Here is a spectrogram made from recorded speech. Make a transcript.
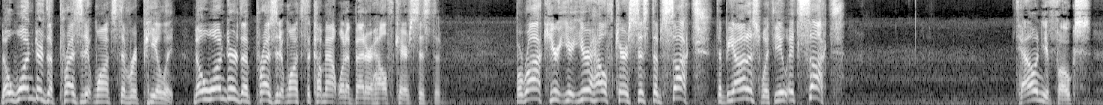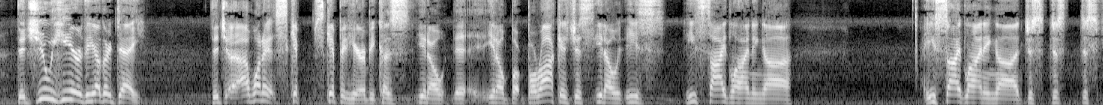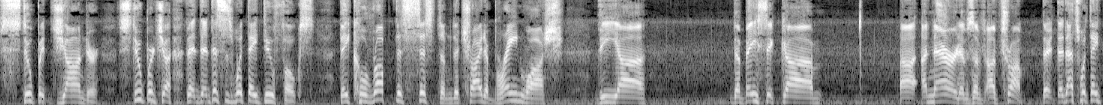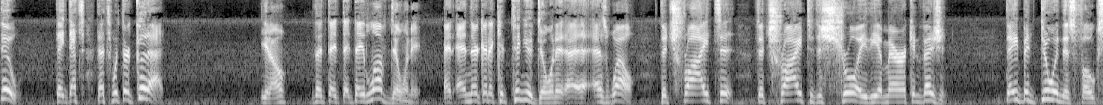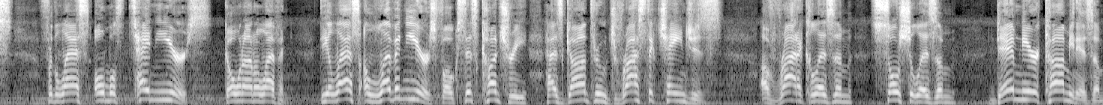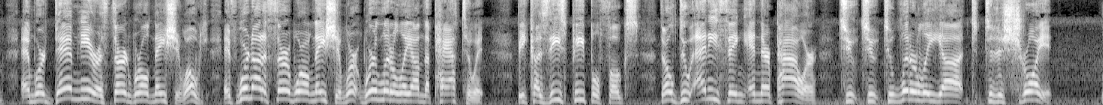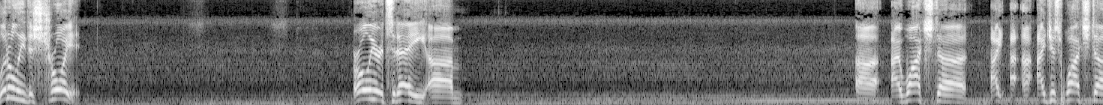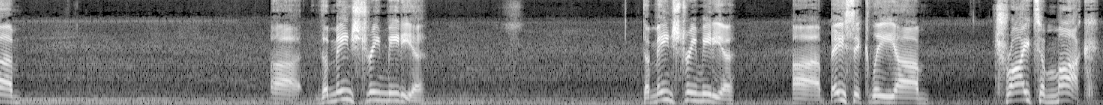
No wonder the president wants to repeal it. No wonder the president wants to come out with a better healthcare system. Barack, your, your, your healthcare system sucked. To be honest with you, it sucked. Telling you, folks, did you hear the other day? Did you? I want to skip skip it here because you know, you know, Barack is just you know he's he's sidelining. Uh, he's sidelining uh, just just just stupid Jonder, stupid. Jo- th- th- this is what they do, folks. They corrupt the system to try to brainwash the uh, the basic um, uh, uh, narratives of, of Trump. That's what they do. They that's that's what they're good at. You know, they they, they love doing it, and and they're going to continue doing it uh, as well. To try to to try to destroy the American vision. They've been doing this, folks, for the last almost 10 years, going on 11. The last 11 years, folks, this country has gone through drastic changes of radicalism, socialism, damn near communism, and we're damn near a third world nation. Well, if we're not a third world nation, we're, we're literally on the path to it because these people, folks, they'll do anything in their power to to to literally uh, t- to destroy it, literally destroy it. Earlier today, um, uh, I watched. Uh, I, I I just watched. Um, uh, the mainstream media. The mainstream media uh, basically um, try to mock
